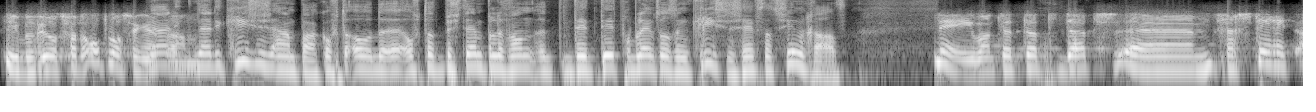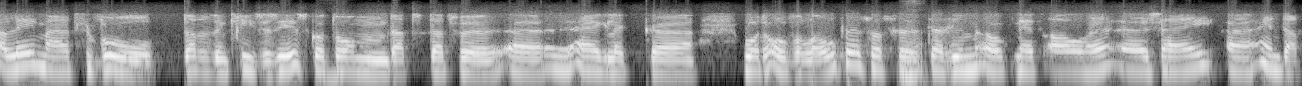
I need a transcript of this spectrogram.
Je bedoelt van de oplossingen ja, die, naar die crisis aanpak. Of, de, of dat bestempelen van dit, dit probleem tot een crisis. Heeft dat zin gehad? Nee, want dat, dat, dat uh, versterkt alleen maar het gevoel dat het een crisis is. Kortom, dat, dat we uh, eigenlijk uh, worden overlopen, zoals ja. Karim ook net al uh, zei. en, dat,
